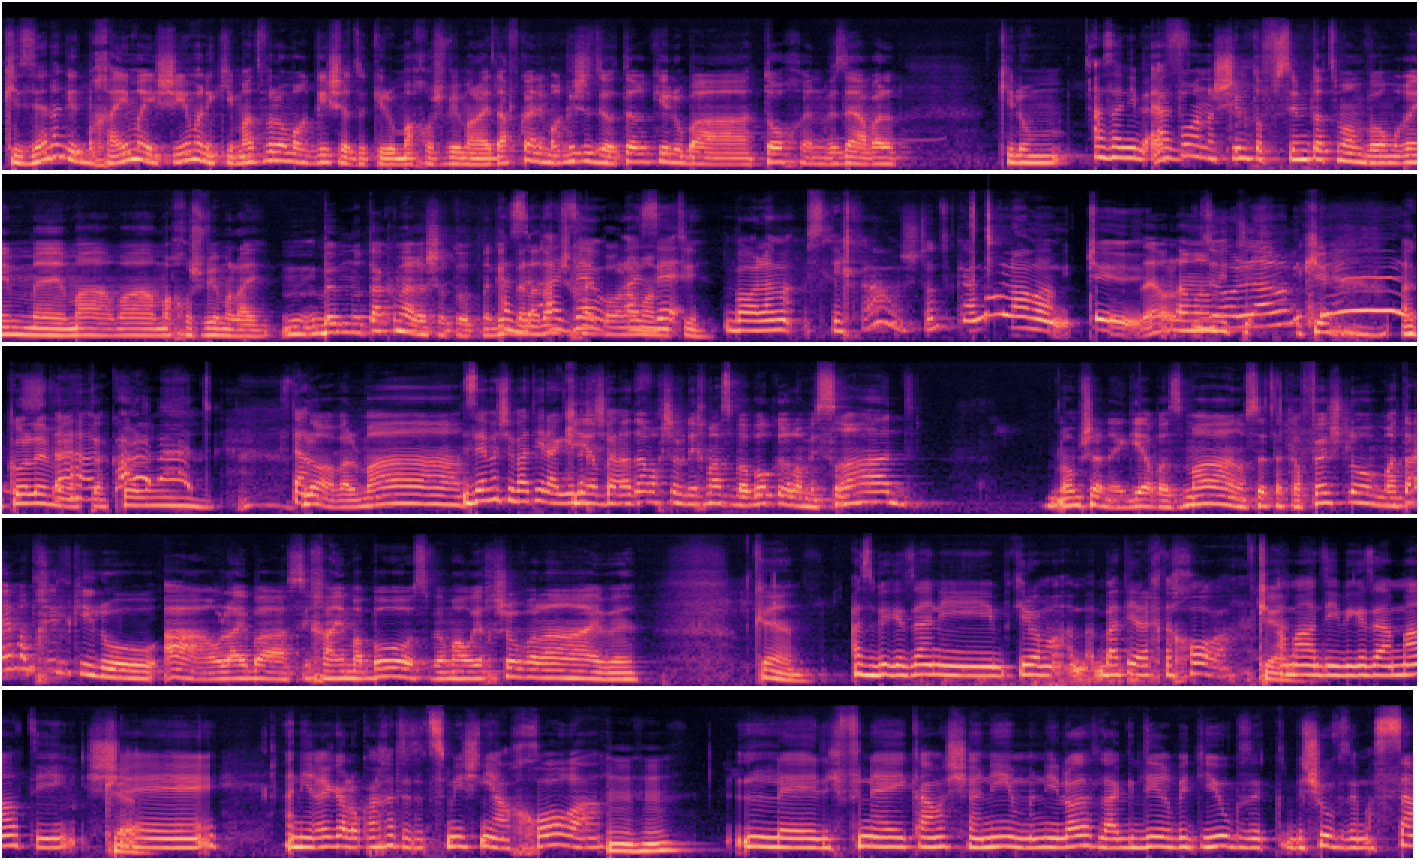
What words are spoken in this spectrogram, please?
כי זה נגיד בחיים האישיים אני כמעט ולא מרגיש את זה, כאילו, מה חושבים עליי, דווקא אני מרגיש את זה יותר כאילו בתוכן וזה, אבל כאילו, אז אני... אז- איפה אנשים תופסים את עצמם ואומרים אה, מה, מה, מה חושבים עליי? במנותק מהרשתות, נגיד אז- בן אדם אז שחי זהו, בעולם אז זה- האמיתי. בעולם, סליחה, רשתות זה גם העולם האמיתי. זה עולם זה אמיתי. עולם אמיתי. כן, הכל אמת, הכל אמת. סתם. לא, אבל מה... זה מה שבאתי להגיד כי עכשיו. הבן אדם עכשיו נכנס בבוקר למשרד, לא משנה, הגיע בזמן, עושה את הקפה שלו, מתי מתחיל כאילו, אה, אולי בשיחה עם הבוס, ומה הוא יחשוב עליי, ו... כן, אז בגלל זה אני, כאילו, באתי ללכת אחורה. כן. אמרתי, בגלל זה אמרתי, שאני רגע לוקחת את עצמי שנייה אחורה. ל- לפני כמה שנים, אני לא יודעת להגדיר בדיוק, זה, שוב, זה מסע.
